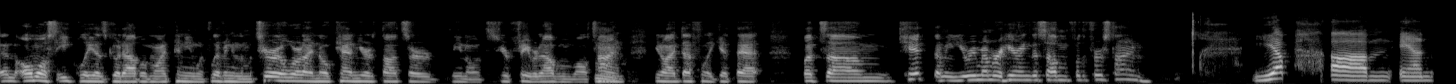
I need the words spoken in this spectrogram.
an almost equally as good album, in my opinion, with Living in the Material World. I know Ken, your thoughts are, you know, it's your favorite album of all time. You know, I definitely get that. But um, Kit, I mean, you remember hearing this album for the first time? Yep. Um, and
